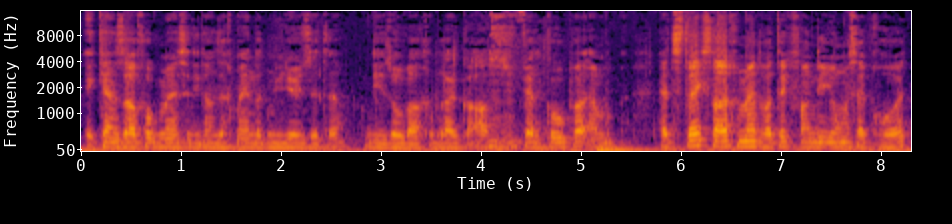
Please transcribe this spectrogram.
ik ken zelf ook mensen die dan zeg maar in dat milieu zitten. Die zowel gebruiken als Mhm. verkopen. En het sterkste argument wat ik van die jongens heb gehoord...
